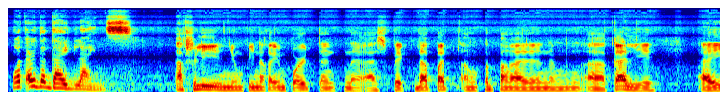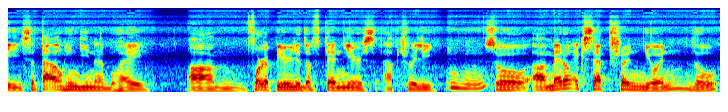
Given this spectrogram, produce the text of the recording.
What are the guidelines? Actually, yun yung pinaka-important na aspect. Dapat ang pagpangalan ng ah, kalye ay sa taong hindi na buhay um, for a period of 10 years actually. So, ah, merong exception yun though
